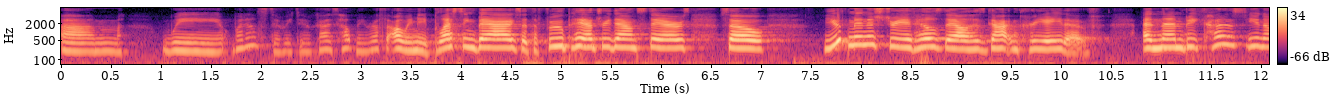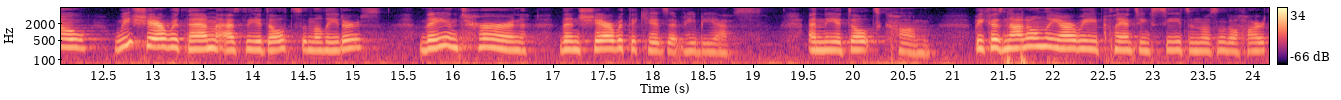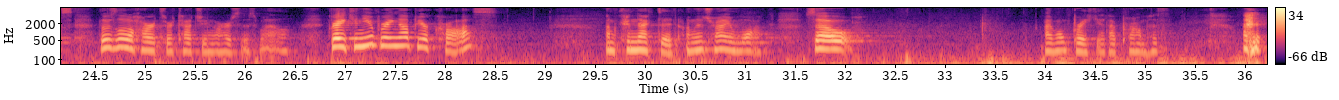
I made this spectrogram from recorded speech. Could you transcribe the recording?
Um, we what else did we do? Guys help me real fast. oh we made blessing bags at the food pantry downstairs. So youth ministry at hillsdale has gotten creative. And then because you know we share with them as the adults and the leaders they in turn then share with the kids at vbs and the adults come. Because not only are we planting seeds in those little hearts those little hearts are touching ours as well. Greg can you bring up your cross I'm connected. I'm going to try and walk. So I won't break it, I promise.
